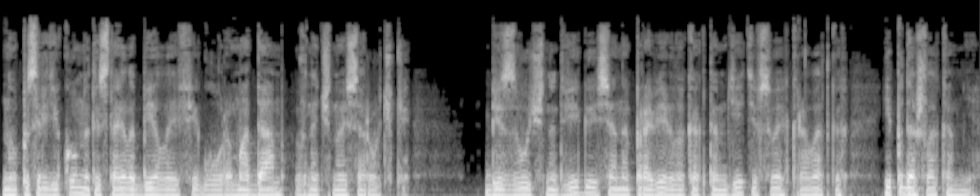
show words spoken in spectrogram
но посреди комнаты стояла белая фигура, мадам в ночной сорочке — Беззвучно двигаясь, она проверила, как там дети в своих кроватках, и подошла ко мне.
